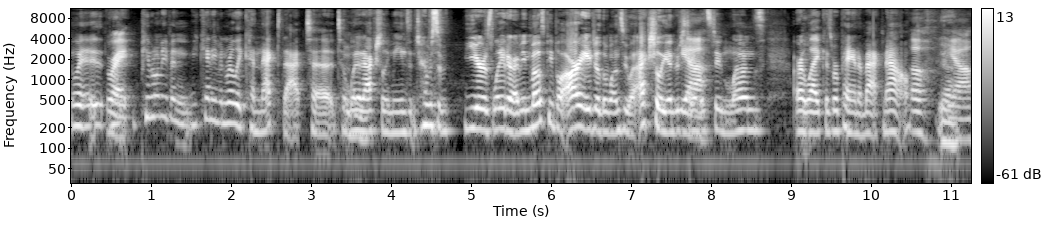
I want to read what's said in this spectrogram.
Well, it- Right. People don't even you can't even really connect that to, to what it Mm-hmm. actually means in terms of years later. I mean, most people our age are the ones who actually understand Yeah. what student loans are like because we're paying them back now, Oh, Yeah. yeah.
